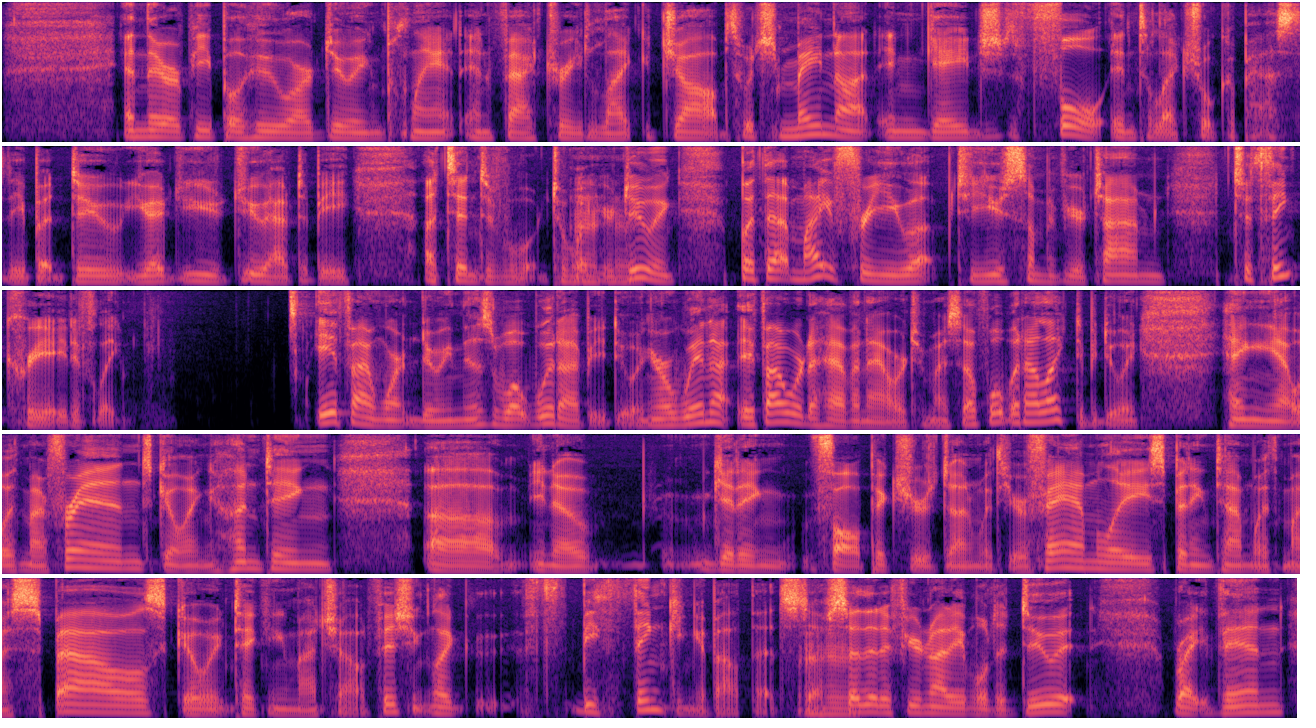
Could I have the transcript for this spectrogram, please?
And there are people who are doing plant and factory like jobs, which may not engage full intellectual capacity, but do you, you do have to be attentive to what you're doing. But that might free you up to use some of your time to think creatively if I weren't doing this, what would I be doing? Or when I, if I were to have an hour to myself, what would I like to be doing? Hanging out with my friends, going hunting, um, you know, getting fall pictures done with your family, spending time with my spouse, going taking my child fishing. Like, th- be thinking about that stuff, so that if you're not able to do it right then,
